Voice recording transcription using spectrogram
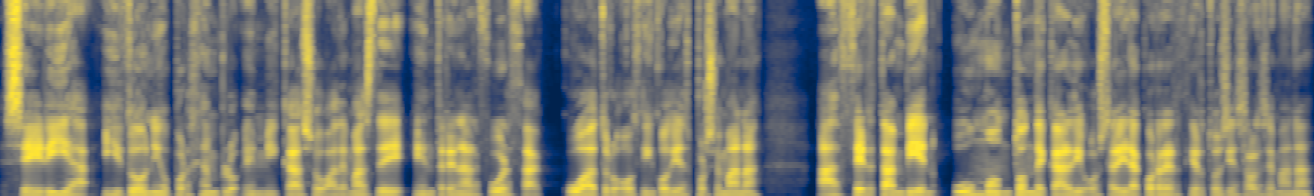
sería idóneo, por ejemplo, en mi caso, además de entrenar fuerza cuatro o cinco días por semana, hacer también un montón de cardio o salir a correr ciertos días a la semana?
